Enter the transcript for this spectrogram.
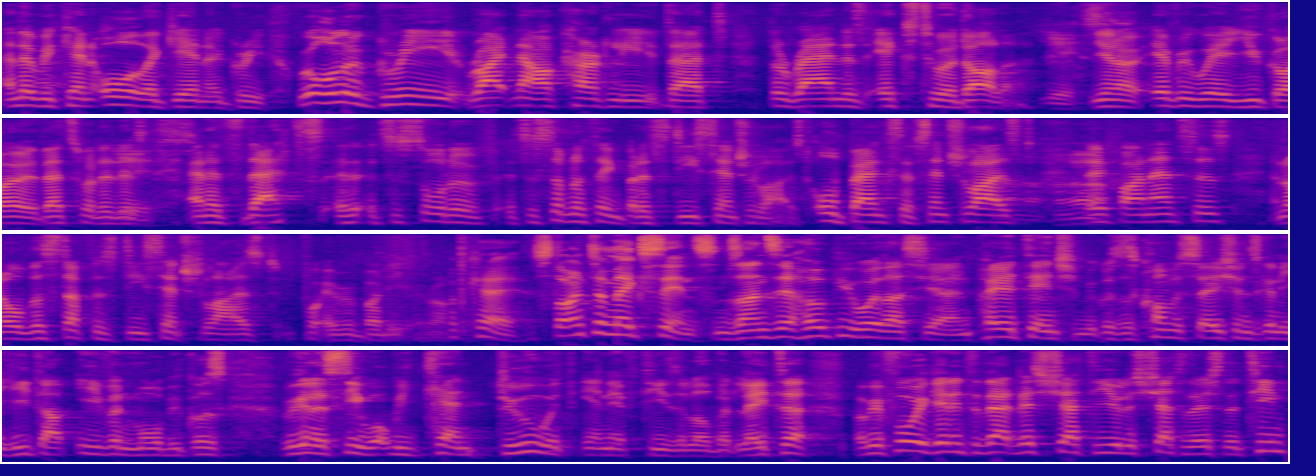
and that we can all again agree. We all agree right now, currently, that the rand is X to a dollar. Yes. You know, everywhere you go, that's what it is, Yes. and it's that's it's a sort of it's a similar thing, but it's decentralized. All banks have centralized uh-huh. their finances, and all this stuff is decentralized for everybody around. Okay, it's starting to make sense. Mzansi, I hope you're with us here and pay attention because this conversation is going to heat up even more because we're going to see what we can do with NFTs a little bit later. But before we get into that, let's chat to you, let's chat to the rest of the team,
